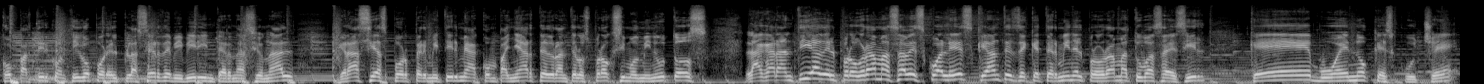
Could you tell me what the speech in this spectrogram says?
compartir contigo por el placer de vivir internacional. Gracias por permitirme acompañarte durante los próximos minutos. La garantía del programa, ¿sabes cuál es? Que antes de que termine el programa tú vas a decir, qué bueno que escuché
